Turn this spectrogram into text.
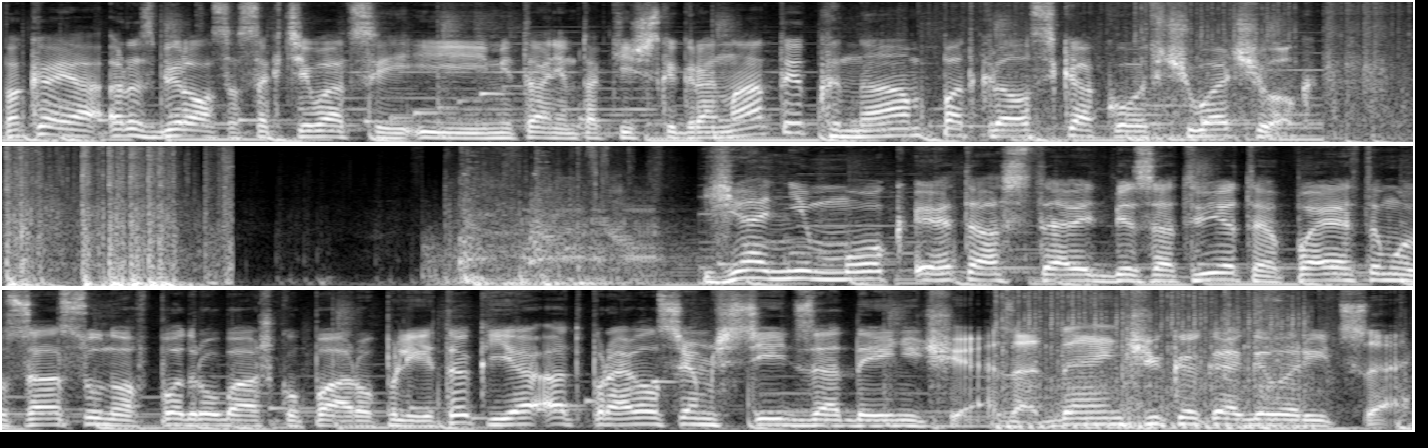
Пока я разбирался с активацией и метанием тактической гранаты, к нам подкрался какой-то чувачок. Я не мог это оставить без ответа, поэтому, засунув под рубашку пару плиток, я отправился мстить за Дэнича. За Данчика, как говорится.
